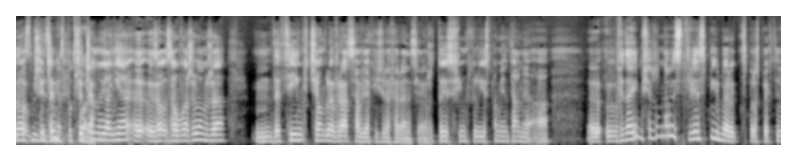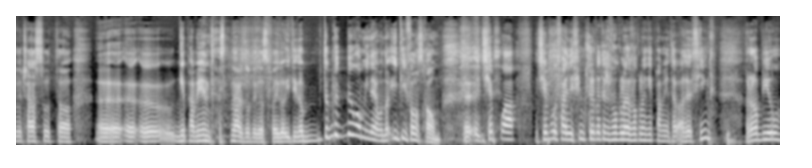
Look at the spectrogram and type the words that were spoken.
Wiesz, no, kosmity przy czym, zamiast przy potwora. czym no ja nie, e, e, za, zauważyłem, że mm, The Thing ciągle wraca w jakichś referencjach, że to jest film, który jest pamiętany, a wydaje mi się, że nawet Steven Spielberg z perspektywy czasu to e, e, e, nie pamięta za bardzo tego swojego E.T. No, to by było minęło, no E.T. Phones Home. E, e, Ciepła, ciepły, fajny film, którego też w ogóle, w ogóle nie pamiętam, a The robił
